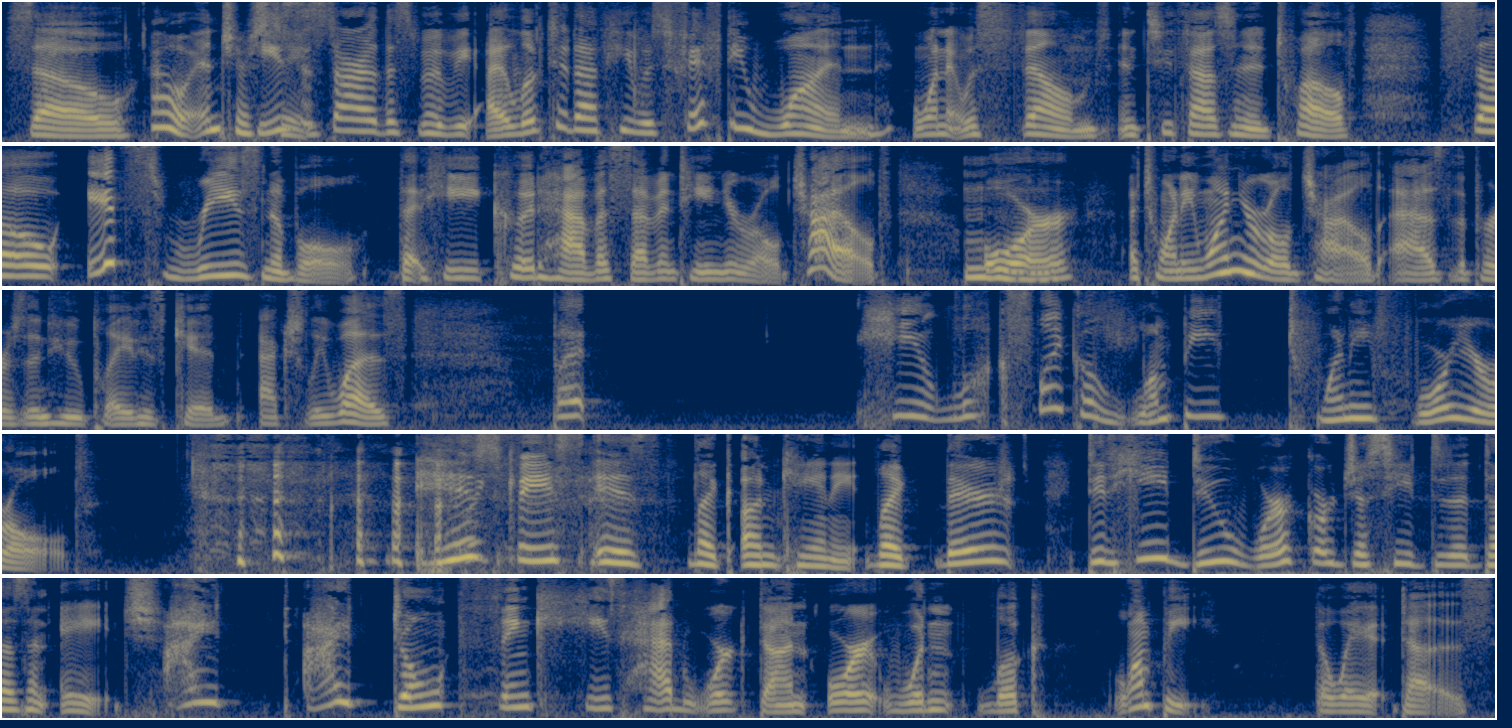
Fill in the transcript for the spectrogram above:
So oh, interesting. He's the star of this movie. I looked it up. He was 51 when it was filmed in 2012. So it's reasonable that he could have a 17 year old child mm-hmm. or a 21 year old child, as the person who played his kid actually was. but he looks like a lumpy 24 year old. His face is like uncanny. Like there, did he do work or just he d- doesn't age? I I don't think he's had work done or it wouldn't look lumpy the way it does.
